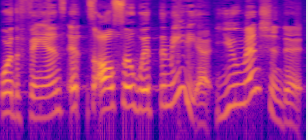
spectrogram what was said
or the fans. It's also with the media. You mentioned it.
